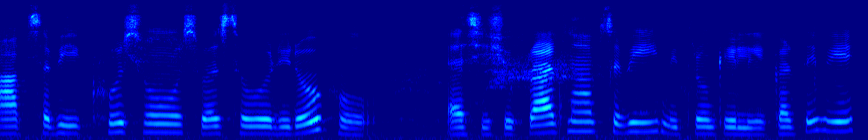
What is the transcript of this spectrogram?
आप सभी खुश हों, स्वस्थ हो, निरोग हों, ऐसी शुभ प्रार्थना आप सभी मित्रों के लिए करते हुए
